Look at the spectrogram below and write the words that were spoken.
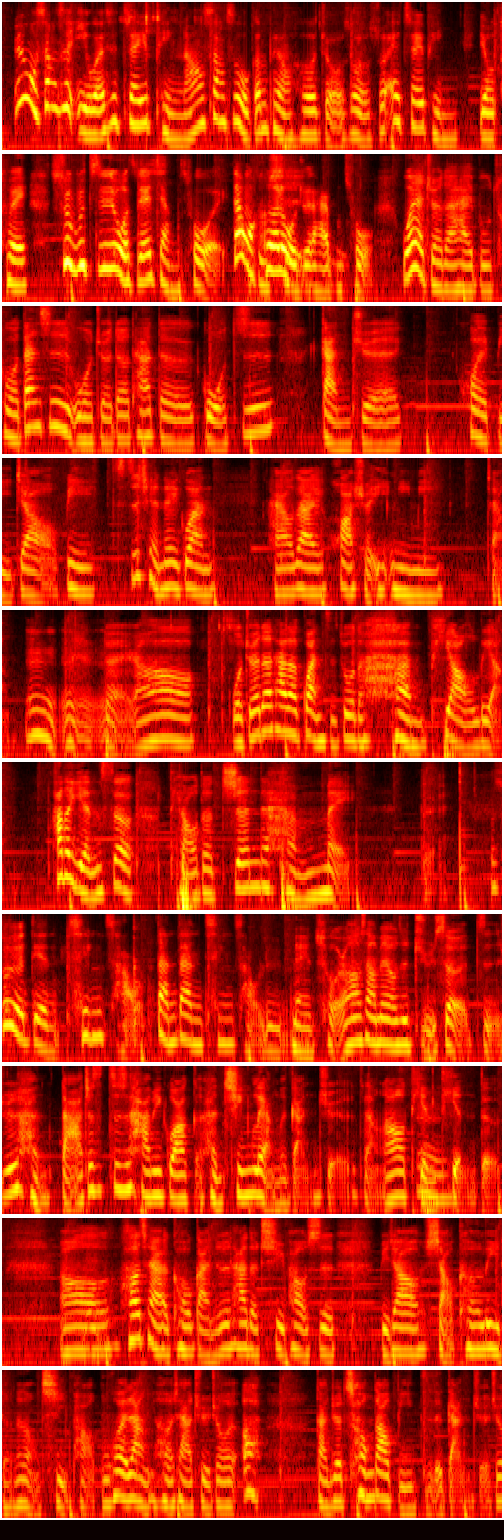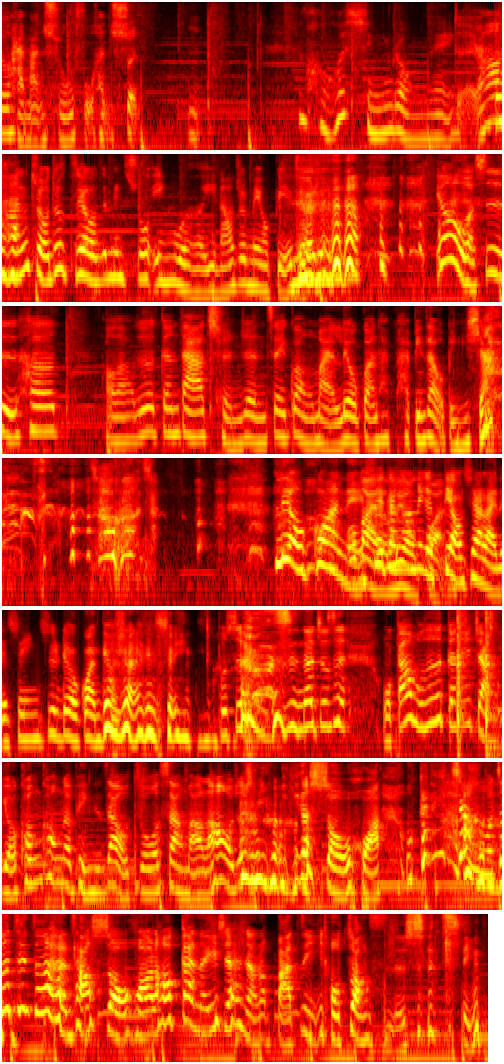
因为我上次以为是这一瓶，然后上次我跟朋友喝酒的时候有说，哎、这一瓶有推，殊不知我直接讲错，哎，但我喝了，我觉得还不错。我也觉得还不错，但是我觉得它的果汁感觉会比较比之前那一罐还要再化学一咪咪这样。嗯嗯嗯，嗯，对，然后我觉得它的罐子做的很漂亮，它的颜色调的真的很美。我说有点青草，淡淡青草绿。没错，然后上面又是橘色的字，就是很搭，就是这是哈密瓜很清凉的感觉，这样，然后甜甜的，然后喝起来的口感就是它的气泡是比较小颗粒的那种气泡，不会让你喝下去就会哦，感觉冲到鼻子的感觉，就还蛮舒服，很顺。很会形容哎、对，然后红酒就只有这边说英文而已，然后就没有别的了。因为我是喝。好了，就是跟大家承认，这一罐我买了六罐，还还冰在我冰箱。超夸张，六罐哎、我买了所以刚刚那个掉下来的声音是六罐掉下来的声音吗？不是不是，那就是我刚刚不是跟你讲有空空的瓶子在我桌上吗？然后我就是一一个手滑。我跟你讲，我最近真的很常手滑，然后干了一些很想让把自己一头撞死的事情。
